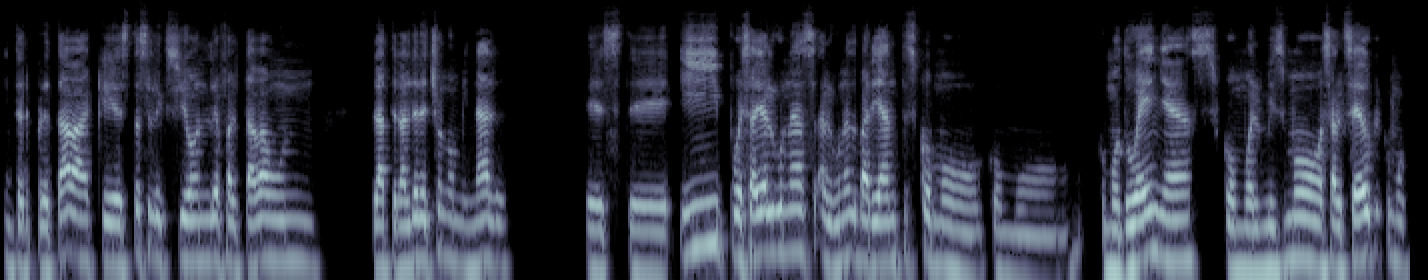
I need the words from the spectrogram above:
interpretaba que a esta selección le faltaba un lateral derecho nominal. Este, y pues hay algunas, algunas variantes como, como, como dueñas, como el mismo Salcedo, que como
